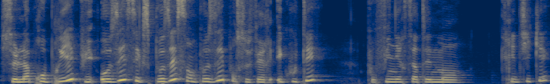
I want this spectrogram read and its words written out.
se l'approprier, puis oser s'exposer, s'imposer pour se faire écouter, pour finir certainement critiquer.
